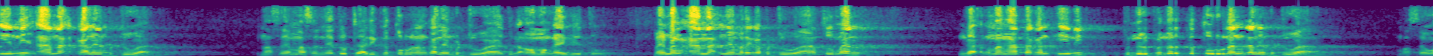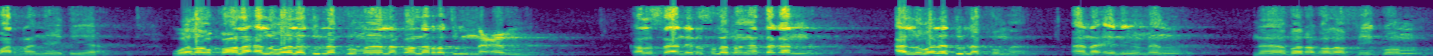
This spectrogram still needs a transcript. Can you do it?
ini anak kalian berdua. Nah, saya maksudnya itu dari keturunan kalian berdua itu enggak ngomong kayak gitu. Memang anaknya mereka berdua, cuman enggak mengatakan ini benar-benar keturunan kalian berdua. Maksudnya warnanya itu ya. Walau qala al-waladu lakuma laqala ar-rajul na'am. Kalau seandainya Rasulullah mengatakan al-waladu lakuma, anak ini memang na barakallahu fikum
